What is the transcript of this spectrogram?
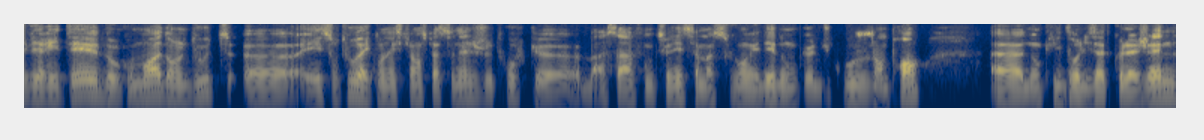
vérités, donc moi dans le doute, et surtout avec mon expérience personnelle, je trouve que bah, ça a fonctionné, ça m'a souvent aidé, donc du coup j'en prends. donc l'hydrolysate collagène.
